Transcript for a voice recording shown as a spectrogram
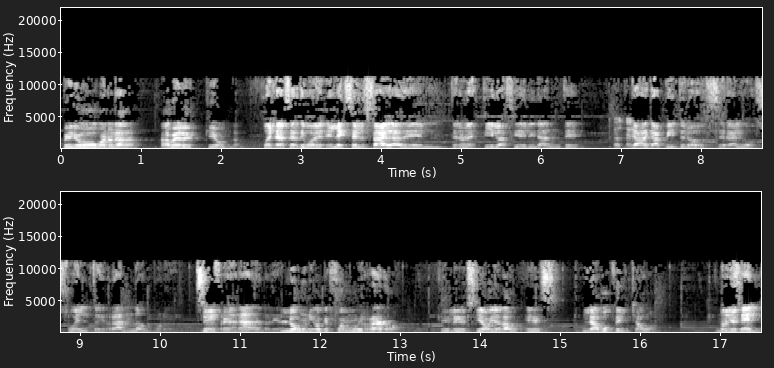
Pero bueno, nada, a ver qué onda. Puede llegar a ser tipo el Excel Saga del tener un estilo así delirante. Totalmente. Cada capítulo ser algo suelto y random, porque Sí. no frena nada en realidad. Lo único que fue muy raro, que le decía hoy a Lau, es la voz del chabón. ¿No es él?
